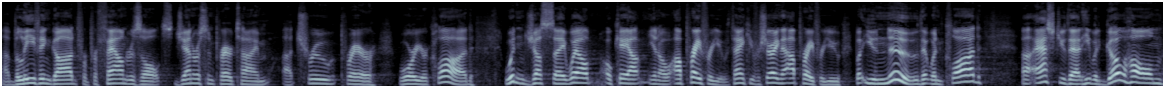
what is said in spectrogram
uh, believing God for profound results, generous in prayer time, true prayer warrior Claude wouldn't just say, "Well, okay, I'll, you know, I'll pray for you. Thank you for sharing that. I'll pray for you." But you knew that when Claude uh, asked you that, he would go home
